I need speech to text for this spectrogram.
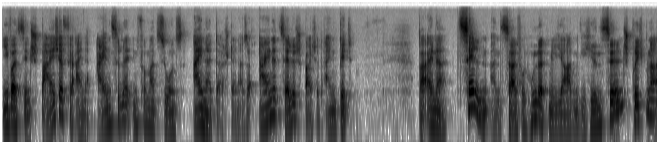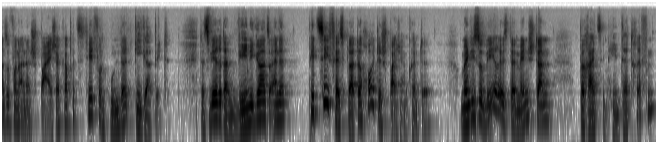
jeweils den Speicher für eine einzelne Informationseinheit darstellen. Also eine Zelle speichert ein Bit. Bei einer Zellenanzahl von 100 Milliarden Gehirnzellen spricht man also von einer Speicherkapazität von 100 Gigabit. Das wäre dann weniger als eine PC-Festplatte heute speichern könnte. Und wenn dies so wäre, ist der Mensch dann bereits im Hintertreffen?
